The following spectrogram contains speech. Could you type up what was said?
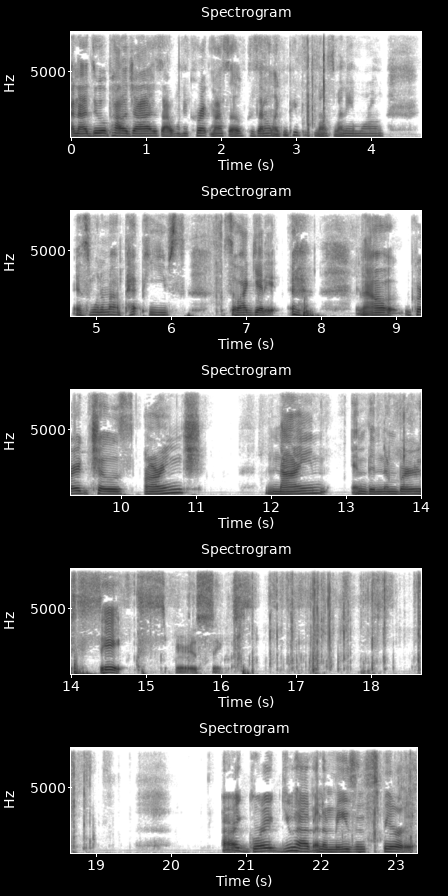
And I do apologize. I want to correct myself because I don't like when people pronounce my name wrong. It's one of my pet peeves. So I get it. now, Greg chose orange, nine, and the number six. Where's six? All right, Greg, you have an amazing spirit.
